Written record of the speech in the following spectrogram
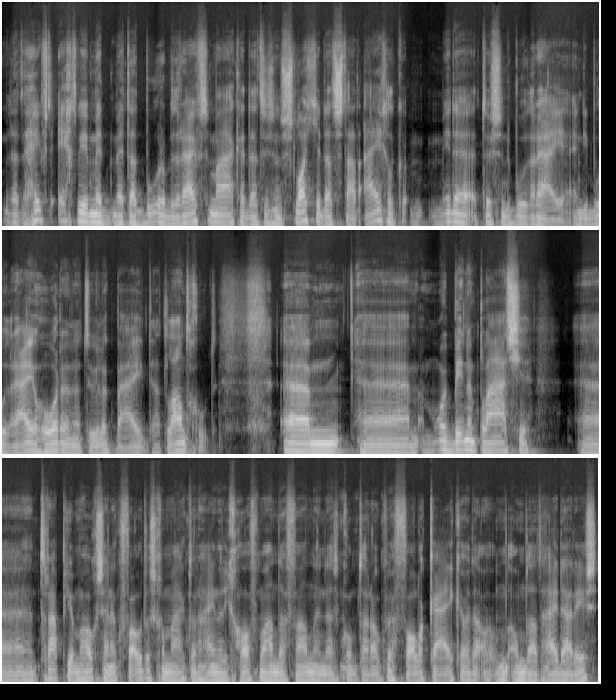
dat heeft echt weer met, met dat boerenbedrijf te maken. Dat is een slotje dat staat eigenlijk midden tussen de boerderijen. En die boerderijen horen natuurlijk bij dat landgoed. Um, een mooi binnenplaatsje. Uh, een trapje omhoog zijn ook foto's gemaakt door Heinrich Hofman daarvan. En dan komt daar ook weer volle kijken, omdat hij daar is.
